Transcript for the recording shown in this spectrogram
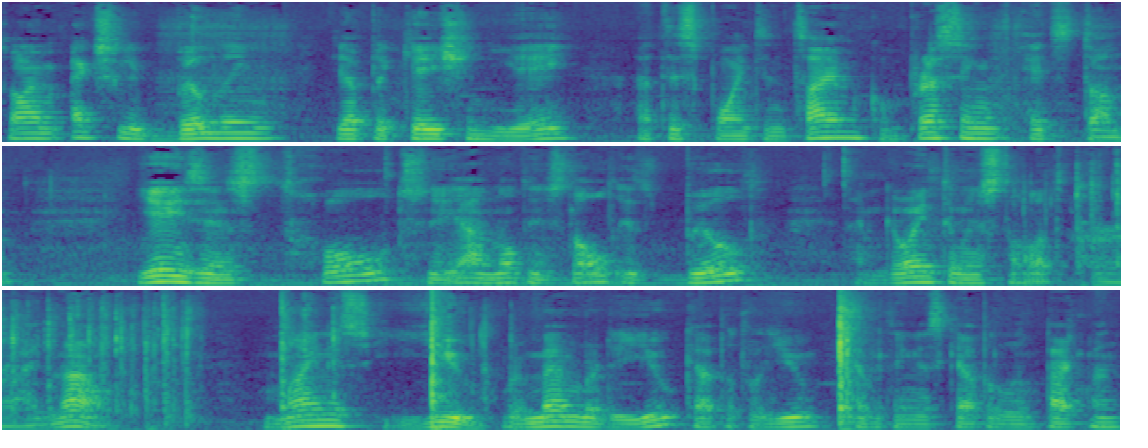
So I'm actually building the application Yay at this point in time, compressing, it's done. Yay is installed, yeah, not installed, it's built. I'm going to install it right now. Minus U, remember the U, capital U, everything is capital in Pacman.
